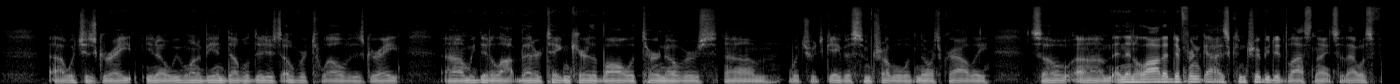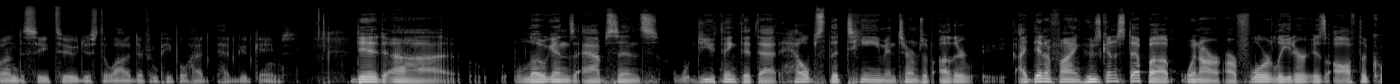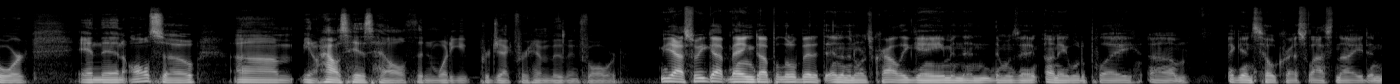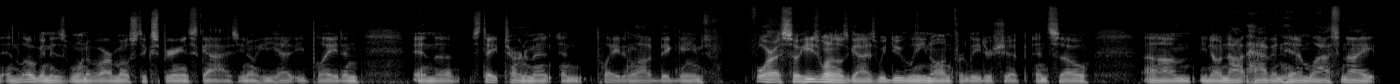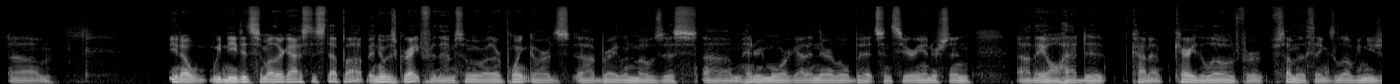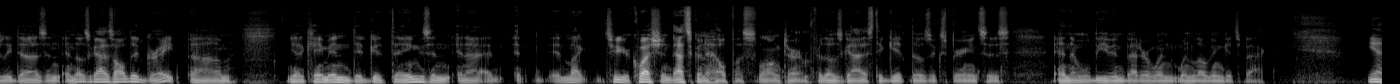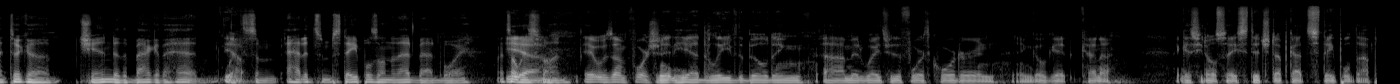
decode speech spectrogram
uh, which is great. You know we want to be in double digits. Over 12 is great. Um, we did a lot better taking care of the ball with turnovers, um, which which gave us some trouble with North Crowley. So, um, and then a lot of different guys contributed last night, so that was fun to see too. Just a lot of different people had had good games. Did uh, Logan's absence? Do you think that that helps the team in terms of other identifying who's going to step up when our our floor leader is off the court, and then also, um, you know, how's his health and what do you project for him moving forward? Yeah, so he got banged up a little bit at the end of the North Crowley game, and then then was unable to play um, against Hillcrest last night. And, and Logan is one of our most experienced guys. You know, he had he played in in the state tournament and played in a lot of big games for us. So he's one of those guys we do lean on for leadership. And so, um, you know, not having him last night. Um, you know, we needed some other guys to step up, and it was great for them. Some of our other point guards, uh, Braylon Moses, um, Henry Moore got in there a little bit, Sincere Anderson, uh, they all had to kind of carry the load for some of the things Logan usually does, and, and those guys all did great. Um, you know, came in and did good things, and and I and like to your question, that's going to help us long term for those guys to get those experiences, and then we'll be even better when when Logan gets back. Yeah, it took a chin to the back of the head with some added some staples onto that bad boy. That's yeah, always fun. It was unfortunate he had to leave the building uh, midway through the fourth quarter and and go get kind of I guess you don't say stitched up, got stapled up.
